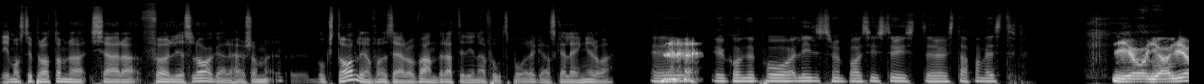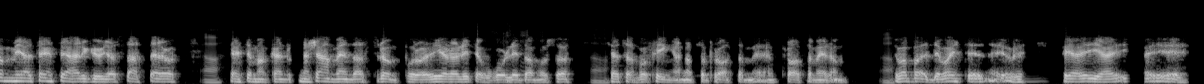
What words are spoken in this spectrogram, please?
Vi måste prata om några kära följeslagare här som eh, bokstavligen får man säga och vandrat i dina fotspår ganska länge då. Eh, hur kom du på Lillstrumpa och Syster Yster, Staffan Westerberg? Ja, ja, ja, men jag tänkte herregud, jag satt där och Ja. tänkte man kan kanske använda strumpor och göra lite hål i dem och så Ja. sätta dem på fingrarna och så prata med, prata med dem. Ja. Det, var bara, det var inte... För jag, jag, jag,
